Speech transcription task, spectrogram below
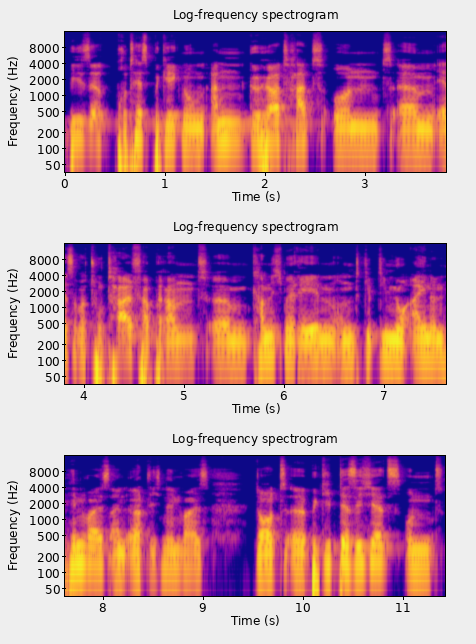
diese Protestbegegnung angehört hat und ähm, er ist aber total verbrannt, ähm, kann nicht mehr reden und gibt ihm nur einen Hinweis, einen örtlichen Hinweis. Dort äh, begibt er sich jetzt und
